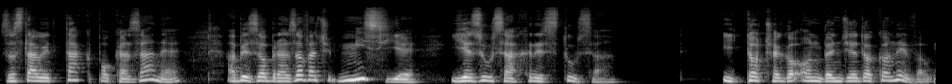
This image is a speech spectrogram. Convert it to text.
zostały tak pokazane, aby zobrazować misję Jezusa Chrystusa i to, czego on będzie dokonywał.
